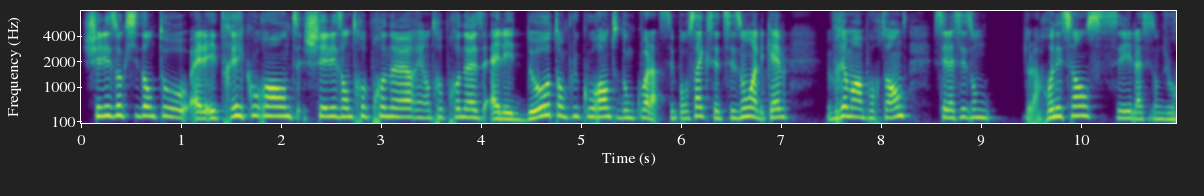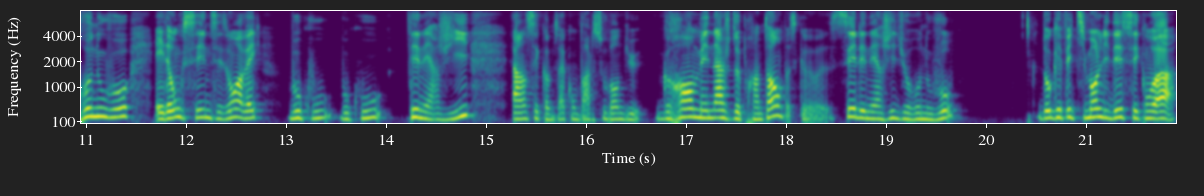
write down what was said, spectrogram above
chez les occidentaux, elle est très courante. Chez les entrepreneurs et entrepreneuses, elle est d'autant plus courante. Donc voilà, c'est pour ça que cette saison, elle est quand même vraiment importante. C'est la saison de la renaissance, c'est la saison du renouveau. Et donc c'est une saison avec beaucoup, beaucoup d'énergie. Hein, c'est comme ça qu'on parle souvent du grand ménage de printemps, parce que c'est l'énergie du renouveau. Donc effectivement, l'idée c'est qu'on va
